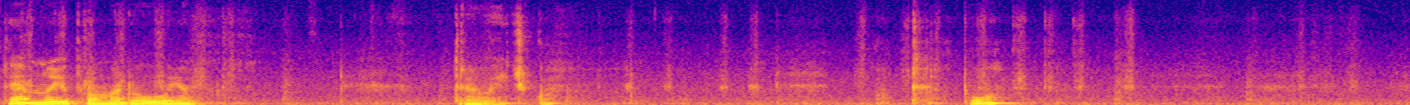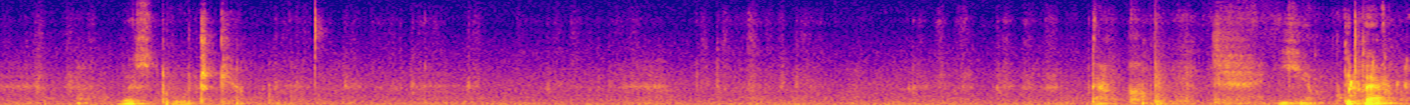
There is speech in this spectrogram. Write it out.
темною промальовую травичку. От, по листочки. Так, є. Тепер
